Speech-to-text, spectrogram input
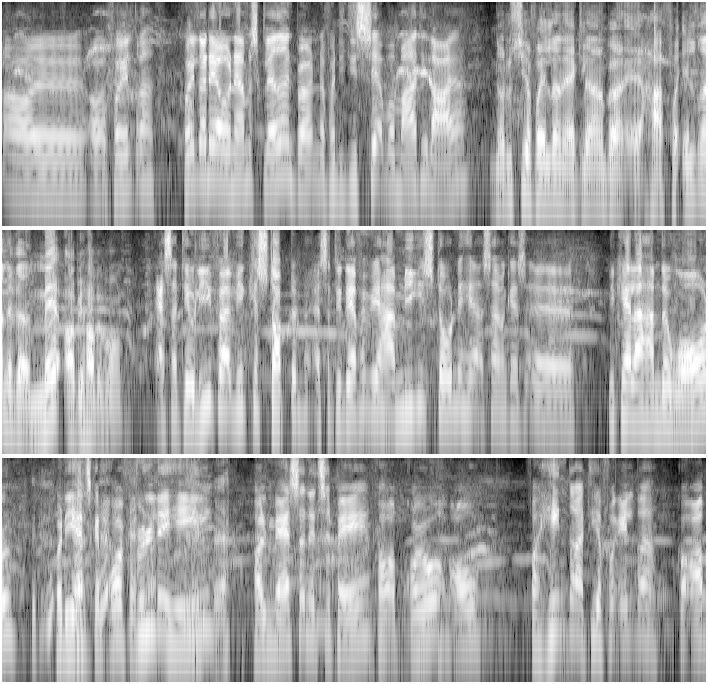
og, øh, og forældre. Forældrene er jo nærmest gladere end børnene, fordi de ser, hvor meget de leger. Når du siger, at forældrene er glade med børn, har forældrene været med op i hoppeborgen? Altså, det er jo lige før, at vi ikke kan stoppe dem. Altså, det er derfor, vi har Miki stående her, så man kan... Øh, vi kalder ham The Wall, fordi han skal prøve at fylde det hele, holde masserne tilbage for at prøve at forhindre, at de her forældre går op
